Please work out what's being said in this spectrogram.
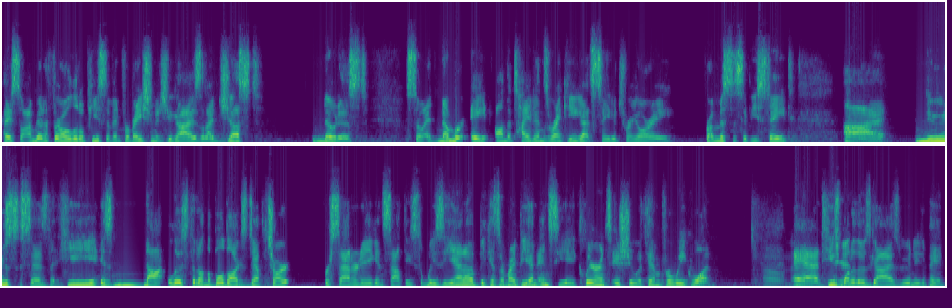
Hey, so I'm going to throw a little piece of information at you guys that I just noticed. So at number eight on the Titans ranking, you got Seydou Traore from Mississippi State. Uh, news says that he is not listed on the Bulldogs depth chart for Saturday against Southeast Louisiana because there might be an NCAA clearance issue with him for week one. Oh, no. And he's yeah. one of those guys we would need to pay.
